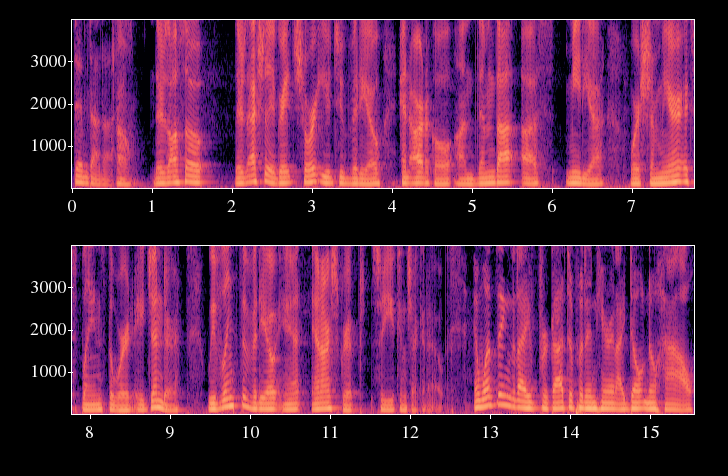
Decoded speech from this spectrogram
Them dot us. Oh, there's also there's actually a great short YouTube video and article on them.us media where Shamir explains the word agender. We've linked the video in, in our script so you can check it out. And one thing that I forgot to put in here, and I don't know how,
